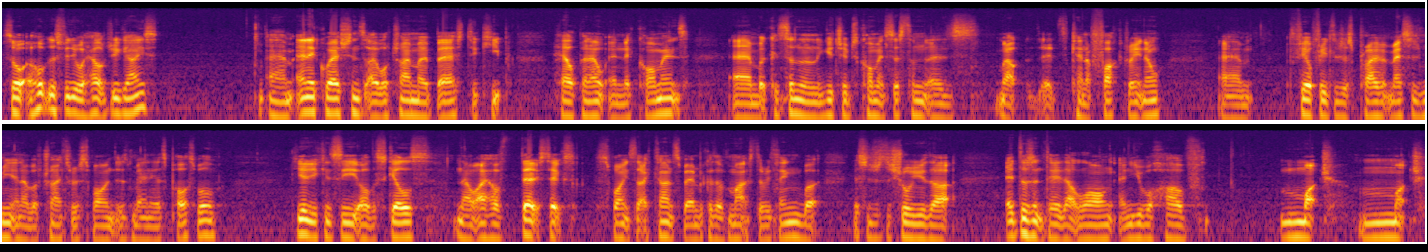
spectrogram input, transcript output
So I hope this video helped you guys. Um, any questions I will try my best to keep helping out in the comments. Um, but considering YouTube's comment system is, well, it's kind of fucked right now. Um, feel free to just private message me and I will try to respond as many as possible. Here you can see all the skills. Now I have 36 points that I can't spend because I've maxed everything, but this is just to show you that it doesn't take that long and you will have much, much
